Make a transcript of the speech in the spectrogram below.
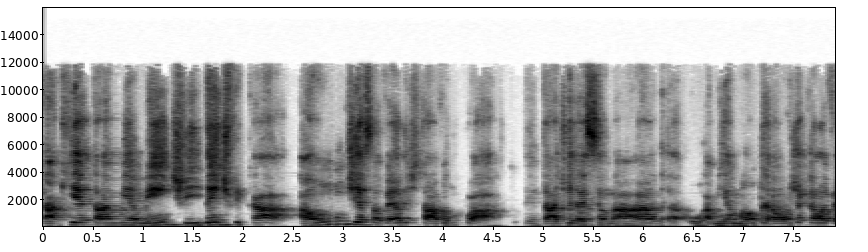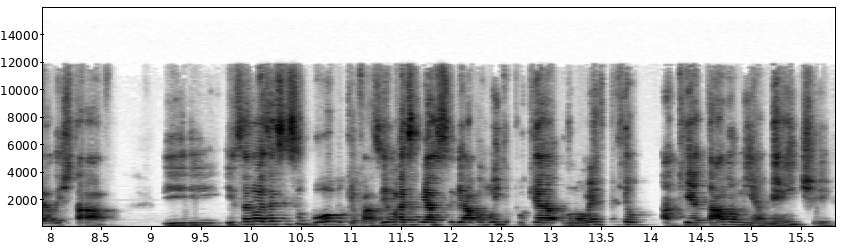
aquietar minha mente e identificar aonde essa vela estava no quarto, tentar direcionar a minha mão para onde aquela vela estava. E isso era um exercício bobo que eu fazia, mas me auxiliava muito, porque era no momento que eu aquietava a minha mente,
